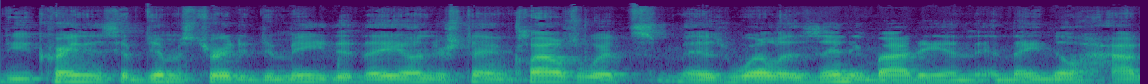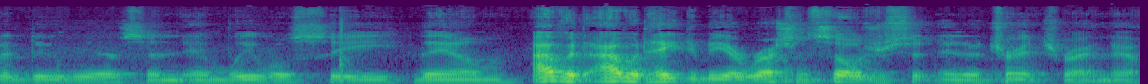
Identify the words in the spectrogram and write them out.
the Ukrainians have demonstrated to me that they understand Clausewitz as well as anybody, and, and they know how to do this. And, and we will see them. I would I would hate to be a Russian soldier sitting in a trench right now.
